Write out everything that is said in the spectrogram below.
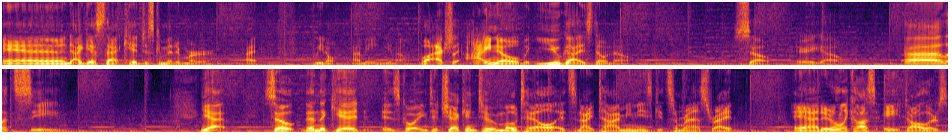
And I guess that kid just committed murder. I, we don't. I mean, you know. Well, actually, I know, but you guys don't know. So there you go. Uh, let's see. Yeah. So then the kid is going to check into a motel. It's nighttime. He needs to get some rest, right? And it only costs eight dollars.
